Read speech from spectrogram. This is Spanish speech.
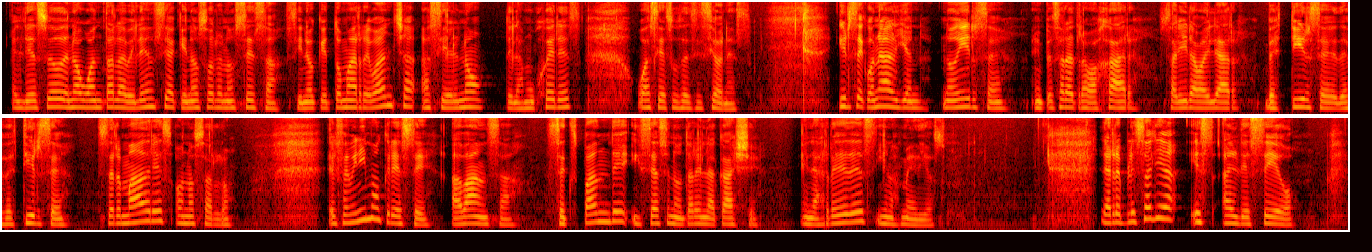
El deseo de no aguantar la violencia que no solo no cesa, sino que toma revancha hacia el no de las mujeres o hacia sus decisiones. Irse con alguien, no irse, empezar a trabajar, salir a bailar, vestirse, desvestirse, ser madres o no serlo. El feminismo crece, avanza, se expande y se hace notar en la calle, en las redes y en los medios. La represalia es al deseo,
